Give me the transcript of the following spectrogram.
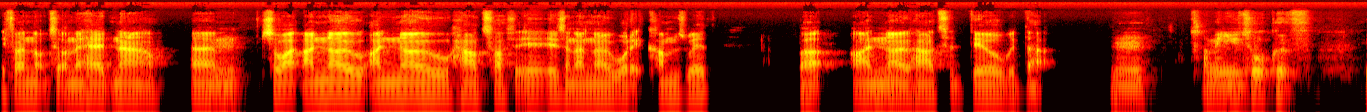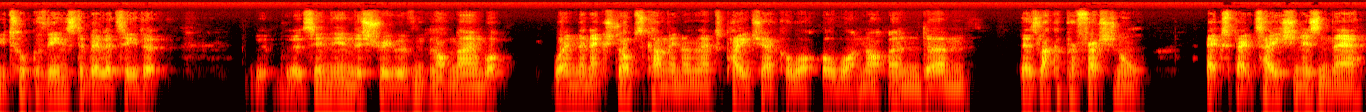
if I knocked it on the head now. Um, Mm. So I, I know I know how tough it is, and I know what it comes with, but I Mm. know how to deal with that. Mm. I mean, you Mm. talk of you talk of the instability that that's in the industry with not knowing what when the next job's coming or the next paycheck or what or whatnot, and um, there's like a professional expectation, isn't there,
